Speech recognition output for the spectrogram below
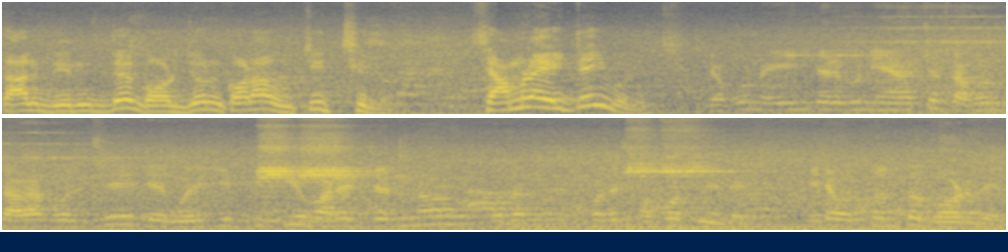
তার বিরুদ্ধে গর্জন করা উচিত ছিল। সে আমরা এইটাই বলেছি। যখন এই ইন্টারভিউ নেওয়া হচ্ছে, তখন তারা বলছে যে মোদীজি তৃতীয়বারের জন্য প্রধানমন্ত্রী পদে শপথ নিলেন এটা অত্যন্ত গর্বের।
